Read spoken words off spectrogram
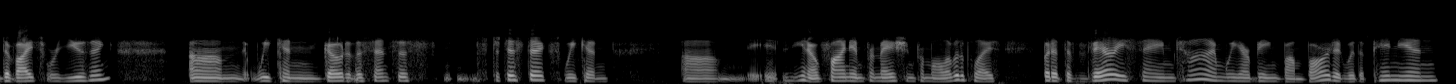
device we're using. Um, we can go to the census statistics. We can, um, you know, find information from all over the place. But at the very same time, we are being bombarded with opinion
